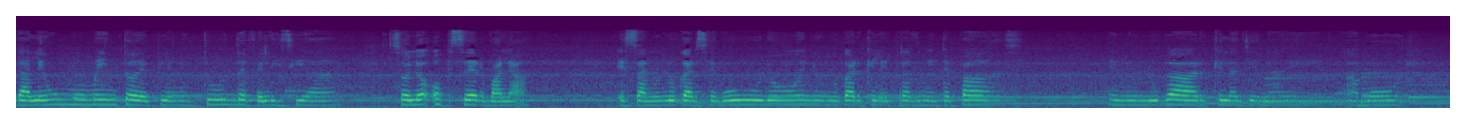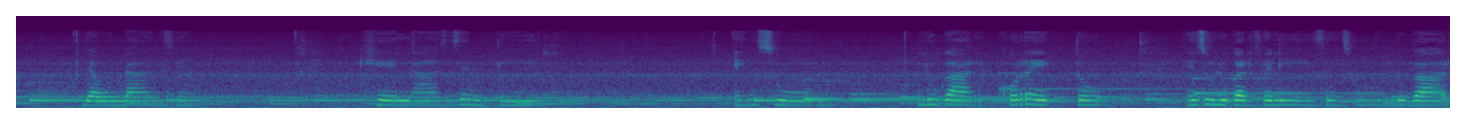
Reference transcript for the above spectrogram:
dale un momento de plenitud, de felicidad, solo obsérvala. Está en un lugar seguro, en un lugar que le transmite paz, en un lugar que la llena de amor, de abundancia, que la hace sentir en su lugar correcto, en su lugar feliz, en su lugar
